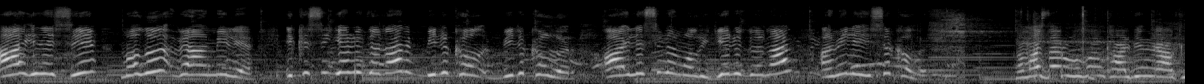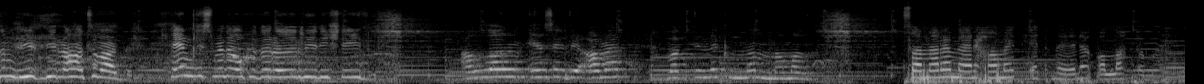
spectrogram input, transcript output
Ailesi, malı ve ameli. İkisi geri döner, biri, kal biri kalır. Ailesi ve malı geri döner, ameli ise kalır. Namazda ruhun, kalbin ve aklın büyük bir rahatı vardır. Hem cisme de o kadar ağır bir iş değildir. Allah'ın en sevdiği amel vaktinde kılınan namazdır. Sanara merhamet etmeyene Allah da merhamet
